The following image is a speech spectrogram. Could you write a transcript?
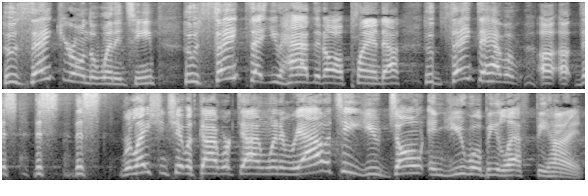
who think you're on the winning team, who think that you have it all planned out, who think they have a, a, a, this, this, this relationship with God worked out, and when in reality you don't, and you will be left behind.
